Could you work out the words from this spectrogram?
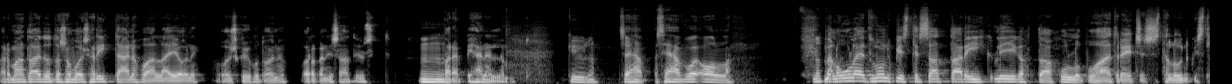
varmaan taitotaso voisi riittää NHL jo, niin olisiko joku toinen organisaatio sitten mm. parempi hänelle. Mutta. Kyllä, sehän, sehän voi olla. No, Mä luulen, että Lundqvist saattaa liikahtaa hullupuhaa, että Rangersista Lundqvist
